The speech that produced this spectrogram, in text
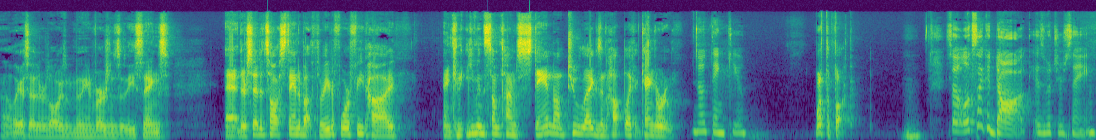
Uh, like I said, there's always a million versions of these things. And they're said to stand about three to four feet high and can even sometimes stand on two legs and hop like a kangaroo. No, thank you. What the fuck? So it looks like a dog, is what you're saying.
